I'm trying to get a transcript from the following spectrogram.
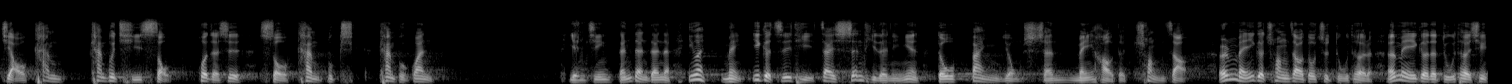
脚看看不起手，或者是手看不看不惯眼睛等等等等。因为每一个肢体在身体的里面都伴有神美好的创造，而每一个创造都是独特的，而每一个的独特性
